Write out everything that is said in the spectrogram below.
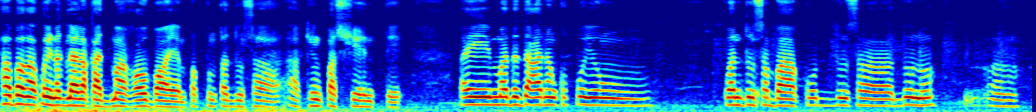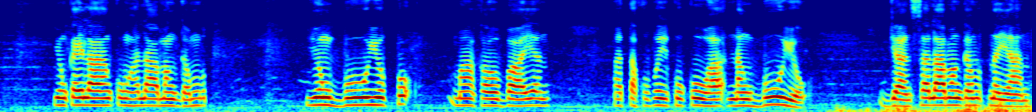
habang ako'y naglalakad mga kaubayan papunta dun sa aking pasyente ay madadaanan ko po yung kwan dun sa bakod dun sa dun no? Ah, yung kailangan kong halamang gamot. Yung buyo po mga kaubayan at ako po kukuha ng buyo dyan sa lamang gamot na yan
